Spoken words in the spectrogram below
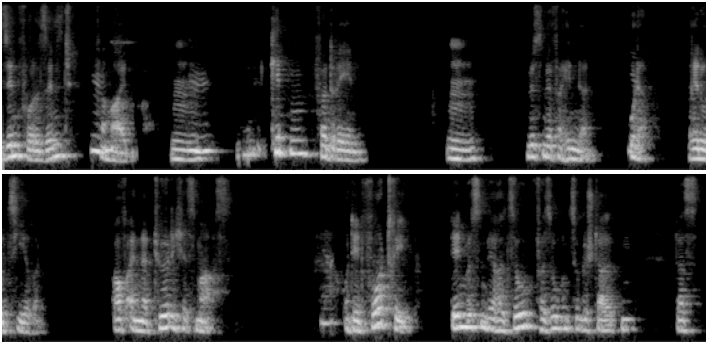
sinnvoll sind, Mhm. vermeiden. Mhm. Kippen, verdrehen Mhm. müssen wir verhindern oder reduzieren auf ein natürliches Maß. Ja. Und den Vortrieb, den müssen wir halt so versuchen zu gestalten, dass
